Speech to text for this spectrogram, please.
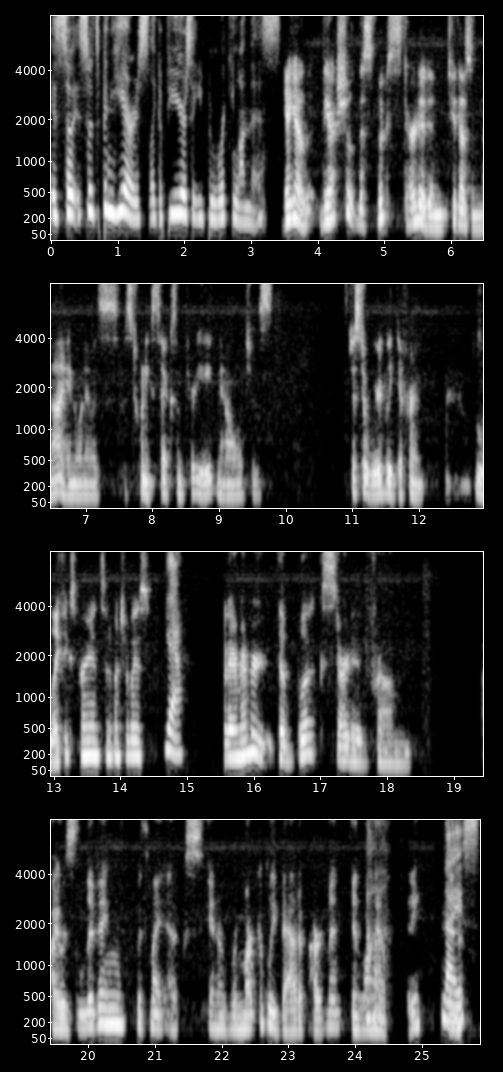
Is so so it's been years, like a few years that you've been working on this. Yeah, yeah. The actual this book started in 2009 when I was I was 26. I'm 38 now, which is just a weirdly different life experience in a bunch of ways. Yeah. But I remember the book started from I was living with my ex in a remarkably bad apartment in Long Uh-huh. Island City. Nice.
